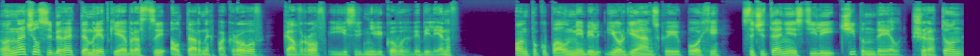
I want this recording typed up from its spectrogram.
Он начал собирать там редкие образцы алтарных покровов, ковров и средневековых гобеленов. Он покупал мебель георгианской эпохи, сочетание стилей Чиппендейл, Шератон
